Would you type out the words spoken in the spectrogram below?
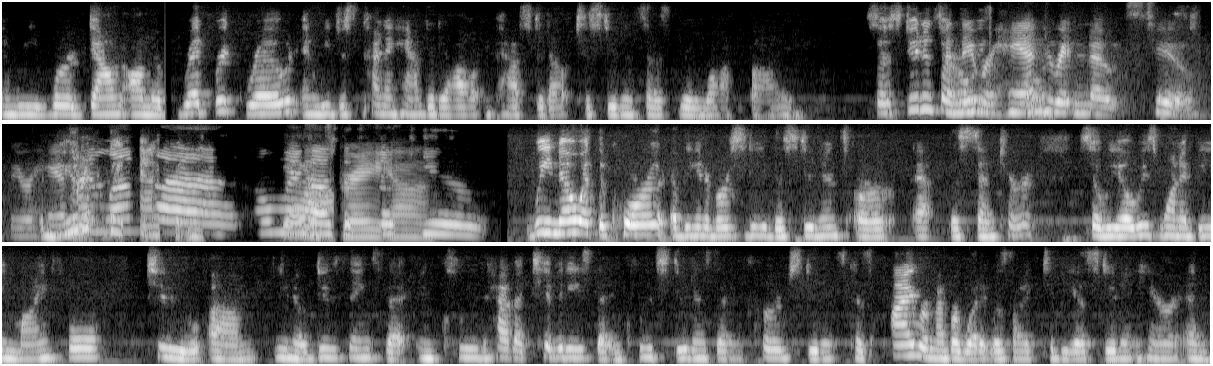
and we were down on the red brick road and we just kind of handed it out and passed it out to students as they walked by so students are And they always- were handwritten notes too. They were handwritten. Beautifully love handwritten. that. Oh my Yeah. gosh, That's great, That's so yeah. cute. we know at the core of the university the students are at the center so we always want to be mindful to um, you know do things that include have activities that include students that encourage students because i remember what it was like to be a student here and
